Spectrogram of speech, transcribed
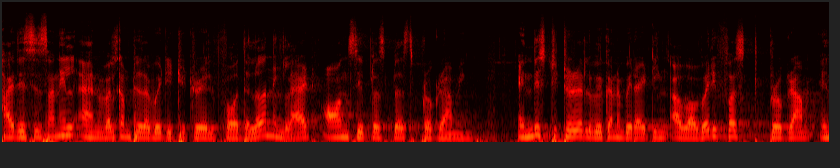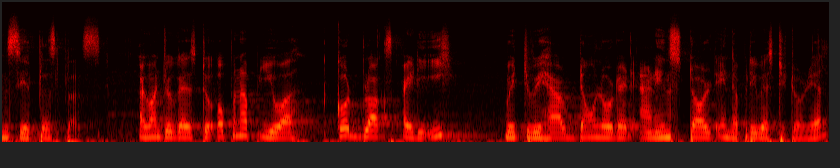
Hi, this is Anil and welcome to the video tutorial for the Learning Lad on C++ programming. In this tutorial, we're going to be writing our very first program in C++. I want you guys to open up your CodeBlocks IDE, which we have downloaded and installed in the previous tutorial.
